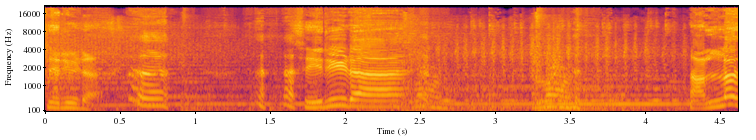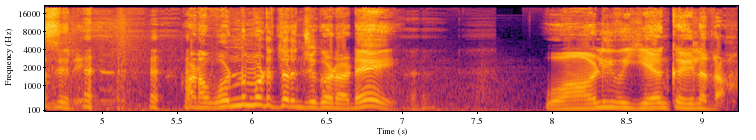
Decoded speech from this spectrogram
சரிடா. சரிடா. நல்லா சரி. ஆனா ஒண்ணு மட்டும் தெரிஞ்சுக்கோடா டேய். உன் அழிவு என் கையில தான்.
